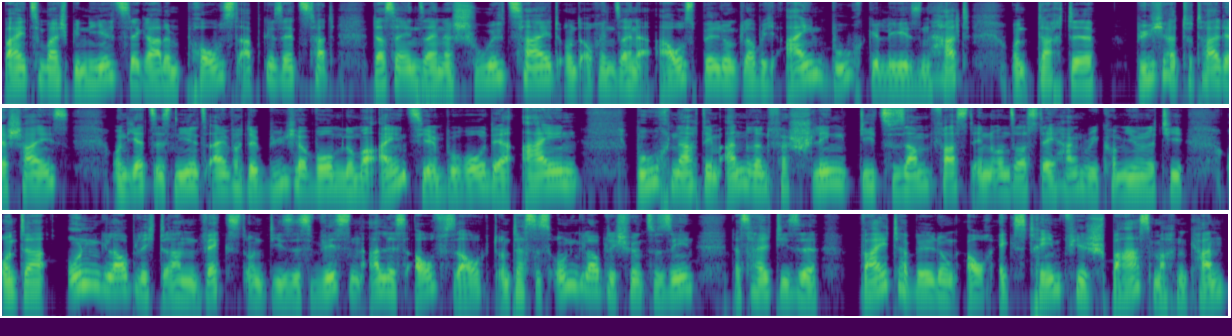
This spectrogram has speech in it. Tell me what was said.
bei zum Beispiel Nils, der gerade einen Post abgesetzt hat, dass er in seiner Schulzeit und auch in seiner Ausbildung, glaube ich, ein Buch gelesen hat und dachte, Bücher total der Scheiß. Und jetzt ist Nils einfach der Bücherwurm Nummer 1 hier im Büro, der ein Buch nach dem anderen verschlingt, die zusammenfasst in unserer Stay Hungry Community und da unglaublich dran wächst und dieses Wissen alles aufsaugt. Und das ist unglaublich schön zu sehen, dass halt diese Weiterbildung auch extrem viel Spaß machen kann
